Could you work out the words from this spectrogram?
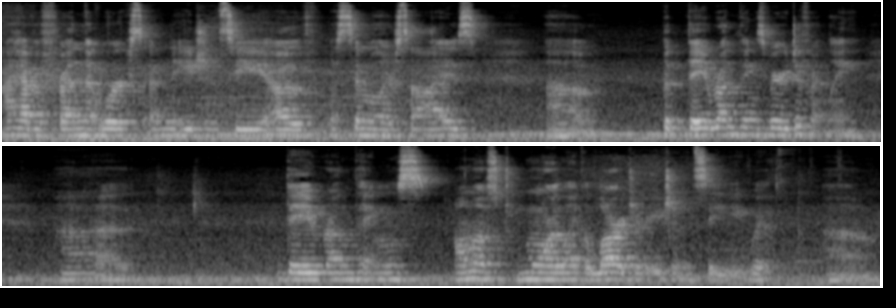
I have a friend that works at an agency of a similar size, um, but they run things very differently. They run things almost more like a larger agency with, um,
